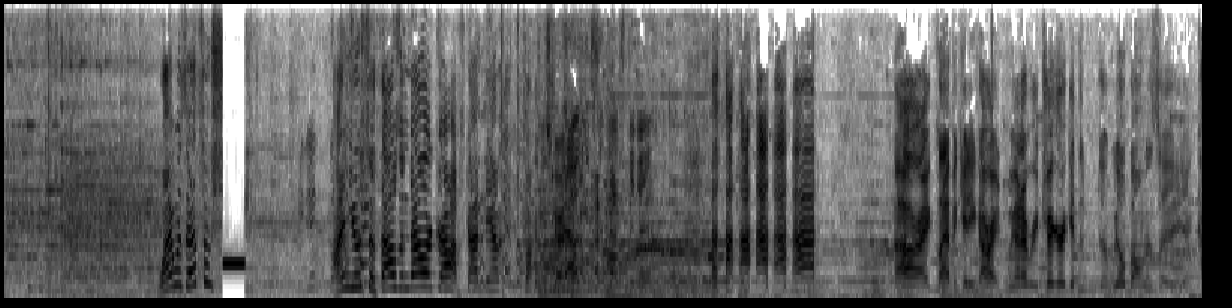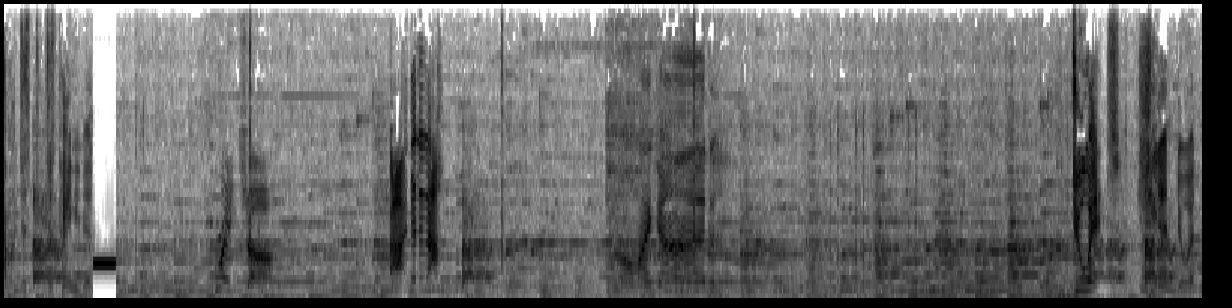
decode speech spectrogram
Why was that so sh- You did the I'm last used to thousand dollar drops. God damn it. Fucking this guy. Now you suggested it. All right, clappy kitty. All right, we're gonna retrigger, get the, the real bonus. Uh, yeah, come on, just just pay me, bitch. Great job. Ah, da, da, da. Oh my god. Do it. She didn't do it.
